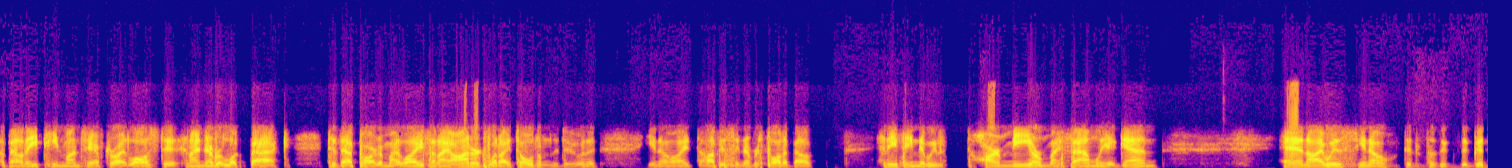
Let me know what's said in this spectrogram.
about 18 months after I lost it, and I never looked back to that part of my life. And I honored what I told him to do. That, you know, I obviously never thought about anything that would harm me or my family again. And I was, you know, the, the, the good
